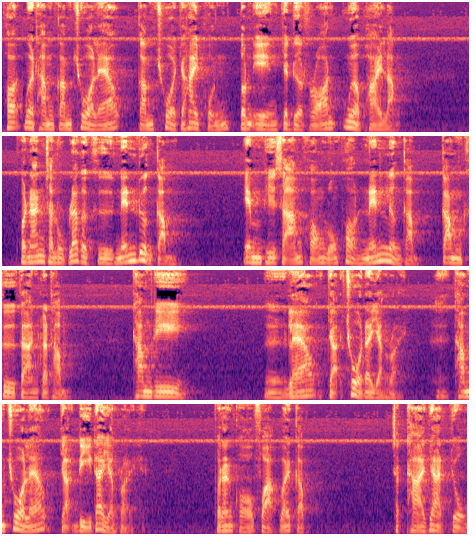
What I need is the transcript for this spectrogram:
เพราะเมื่อทำกรรมชั่วแล้ว กรรมชั่วจะให้ผลตนเองจะเดือดร้อนเมื่อภายหลัง ราะนั้นสรุปแล้วก็คือเน้นเรื่องกรรม MP3 ของหลวงพ่อเน้นเรื่องกรรม กรรมคือการกระทำทำดีแล้วจะชั่วได้อย่างไรทำชั่วแล้วจะดีได้อย่างไร เพราะนั้นขอฝากไว้กับศรัทธาญาติโยม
